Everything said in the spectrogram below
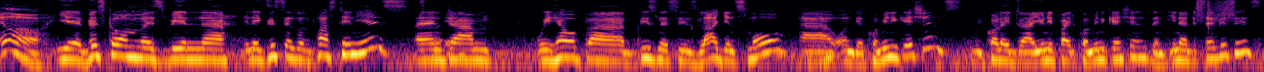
Oh, yeah, Bestcom has been uh, in existence for the past 10 years, and yeah. um, we help uh, businesses large and small uh, on their communications. We call it uh, Unified Communications and Internet Services,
